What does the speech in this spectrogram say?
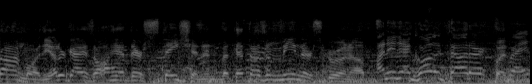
around more. The other guys all have their station, and, but that doesn't mean they're screwing up. I need that garlic powder. But, Right.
